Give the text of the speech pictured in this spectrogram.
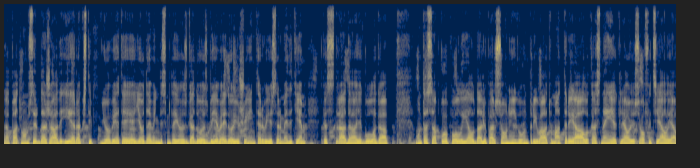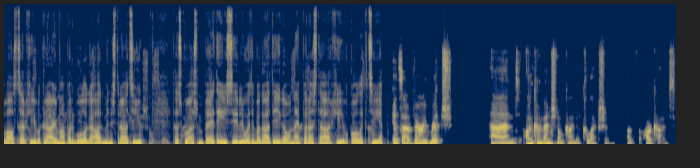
Tāpat mums ir dažādi ieraksti, jo vietējie jau 90. gados bija veidojuši intervijas ar mediķiem, kas strādāja gulagā. Un tas apkopo lielu daļu personīgu un privātu materiālu, kas neiekļaujas oficiālajā valsts arhīva krājumā par gulaga administrāciju. Tas, ko esmu pētījis, ir ļoti bagātīga un neparasta arhīvu kolekcija. Kind of collection of archives.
